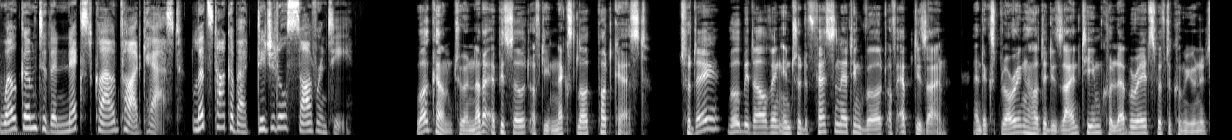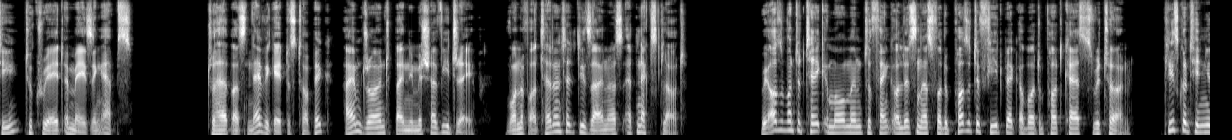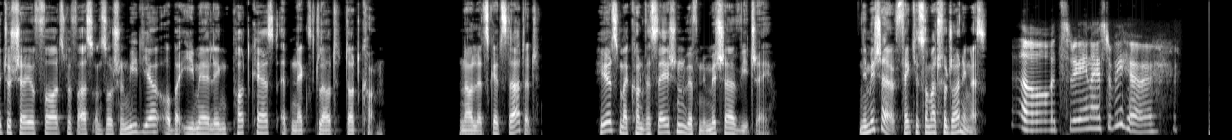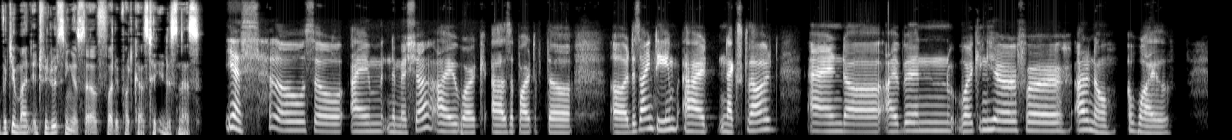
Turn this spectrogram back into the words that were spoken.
Welcome to the Nextcloud podcast. Let's talk about digital sovereignty. Welcome to another episode of the Nextcloud podcast. Today, we'll be delving into the fascinating world of app design and exploring how the design team collaborates with the community to create amazing apps. To help us navigate this topic, I am joined by Nimisha Vijay, one of our talented designers at Nextcloud. We also want to take a moment to thank our listeners for the positive feedback about the podcast's return. Please continue to share your thoughts with us on social media or by emailing podcast at nextcloud.com. Now let's get started. Here's my conversation with Nimisha Vijay. Nimisha, thank you so much for joining us. Oh, it's really nice to be here. Would you mind introducing yourself for the podcast listeners? Yes, hello. So I'm Nimisha. I work as a part of the uh, design team at Nextcloud, and uh, I've been working here for I don't know a while.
